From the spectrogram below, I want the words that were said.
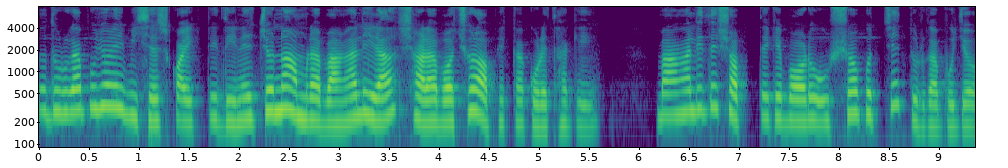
তো দুর্গাপুজোর এই বিশেষ কয়েকটি দিনের জন্য আমরা বাঙালিরা সারা বছর অপেক্ষা করে থাকি। বাঙালিদের সবথেকে বড় উৎসব হচ্ছে দুর্গাপুজো।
